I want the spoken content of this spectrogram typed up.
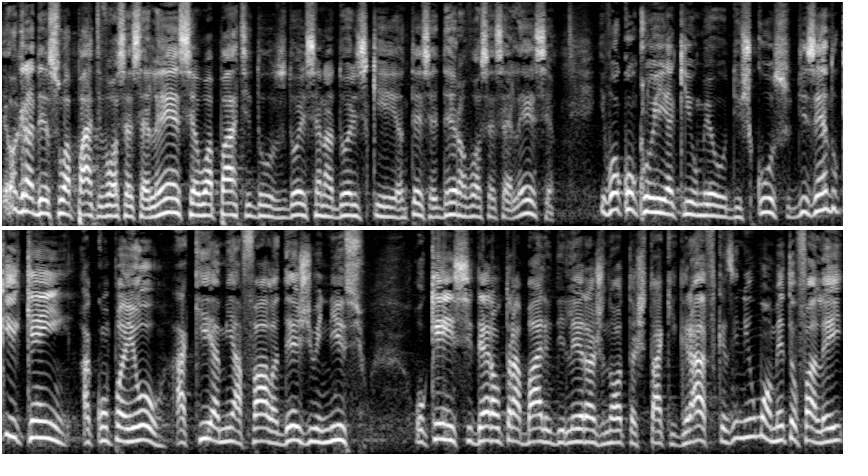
Eu agradeço a parte de Vossa Excelência, a parte dos dois senadores que antecederam a Vossa Excelência, e vou concluir aqui o meu discurso dizendo que quem acompanhou aqui a minha fala desde o início, ou quem se der ao trabalho de ler as notas taquigráficas, em nenhum momento eu falei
